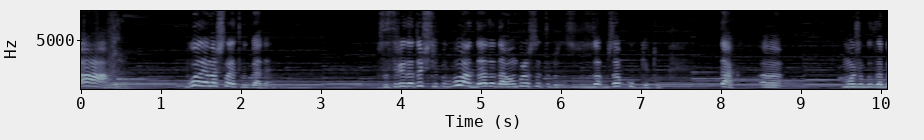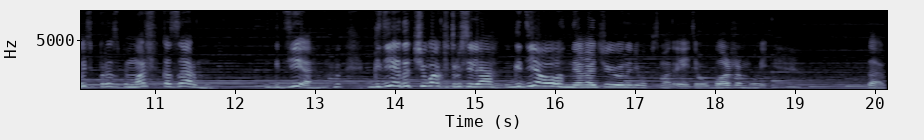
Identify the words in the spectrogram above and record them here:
А, вот я нашла этого гада. Сосредоточенно... Вот, да-да-да, он просто это, за, в закупке тут. Так, э, можно было забыть про запи- марш в казарму. Где? Где этот чувак в труселях? Где он? Я хочу на него посмотреть, о боже мой. Так.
